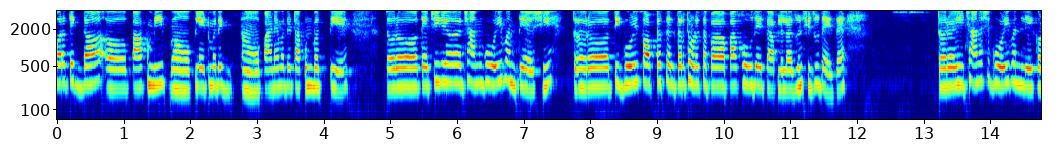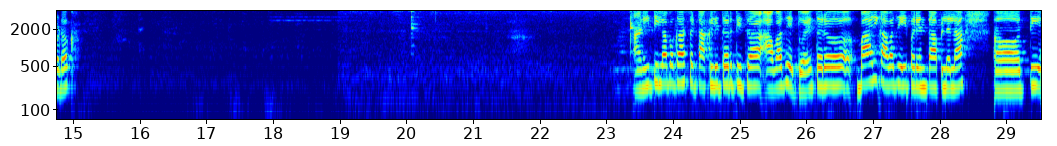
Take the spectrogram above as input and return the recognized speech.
परत एकदा पाक मी प्लेटमध्ये पाण्यामध्ये टाकून बघते आहे तर त्याची छान गोळी बनते अशी. तर ती गोळी सॉफ्ट असेल तर थोडंसं पा पाक होऊ द्यायचा आपल्याला अजून शिजू द्यायचा आहे तर ही छान अशी गोळी बनली आहे कडक. आणि तिला बघा असं टाकली तर तिचा आवाज येतोय. तर बारीक आवाज येईपर्यंत आपल्याला ती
